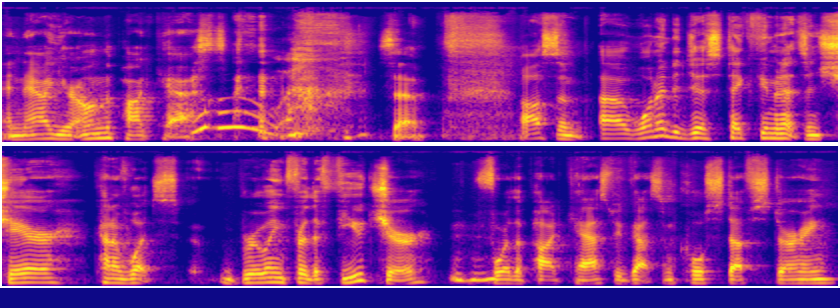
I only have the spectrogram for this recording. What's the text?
and now you're on the podcast. so awesome. Uh, wanted to just take a few minutes and share kind of what's brewing for the future mm-hmm. for the podcast. We've got some cool stuff stirring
